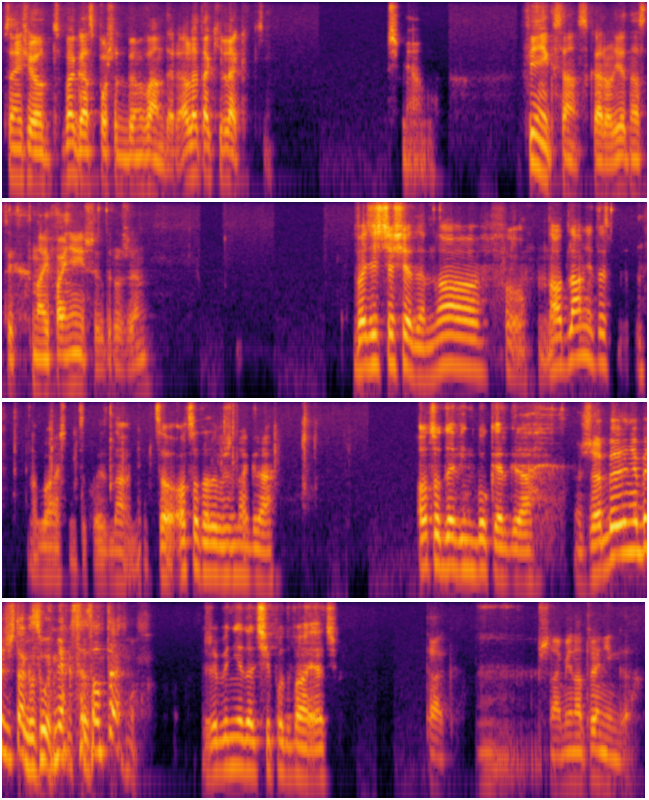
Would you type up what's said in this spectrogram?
W sensie od Vegas poszedłbym Wander, ale taki lekki. Śmiało. Phoenix Suns, Karol, jedna z tych najfajniejszych drużyn. 27, no, fu, no dla mnie to jest, no właśnie, co to jest dla mnie, co, o co ta drużyna gra? O co Devin Booker gra? Żeby nie być tak złym jak sezon temu. Żeby nie dać się podwajać. Tak, hmm. przynajmniej na treningach.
